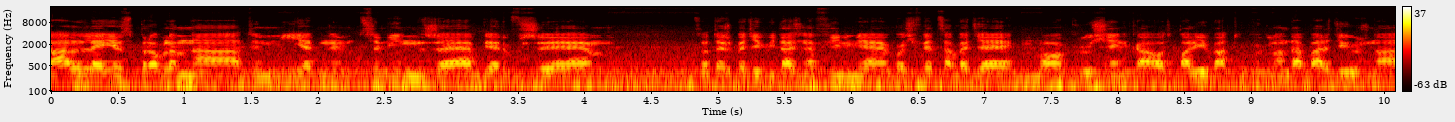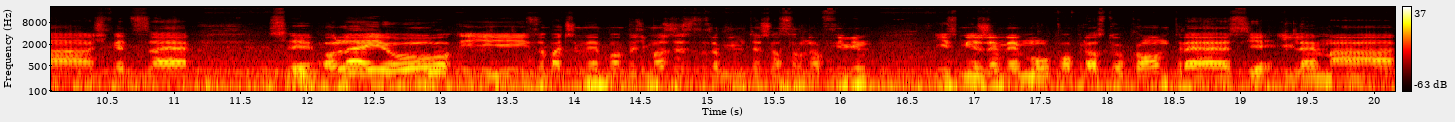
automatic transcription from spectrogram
Dalej jest problem na tym jednym cylindrze pierwszym, co też będzie widać na filmie, bo świeca będzie mokrusieńka od paliwa. Tu wygląda bardziej już na świecę z oleju i zobaczymy, bo być może zrobimy też osobno film i zmierzymy mu po prostu kompresję, ile ma.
